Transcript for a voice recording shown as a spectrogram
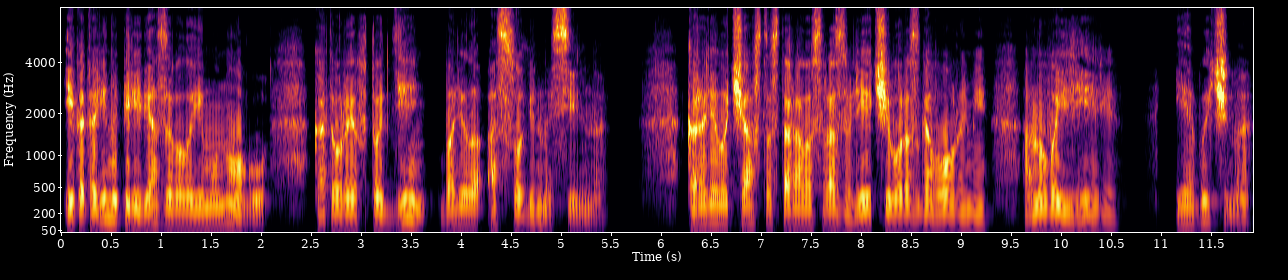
и Катарина перевязывала ему ногу, которая в тот день болела особенно сильно. Королева часто старалась развлечь его разговорами о новой вере, и обычно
